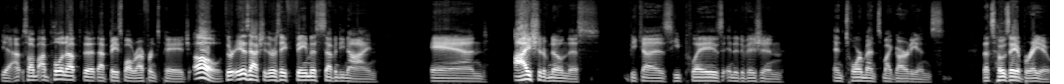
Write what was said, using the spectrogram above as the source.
Yeah, so I'm, I'm pulling up the that baseball reference page. Oh, there is actually there is a famous seventy nine, and I should have known this because he plays in a division and torments my Guardians that's Jose Abreu.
